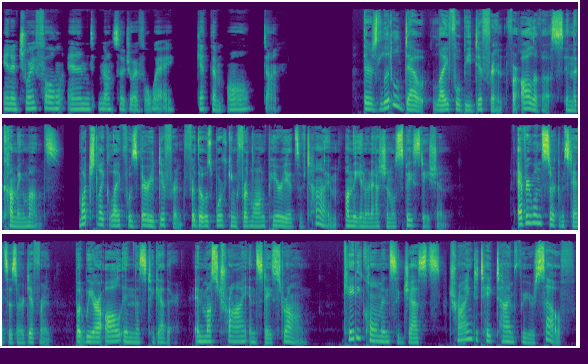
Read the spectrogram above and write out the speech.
in a joyful and not so joyful way, get them all done. There's little doubt life will be different for all of us in the coming months, much like life was very different for those working for long periods of time on the International Space Station. Everyone's circumstances are different, but we are all in this together and must try and stay strong. Cady Coleman suggests trying to take time for yourself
